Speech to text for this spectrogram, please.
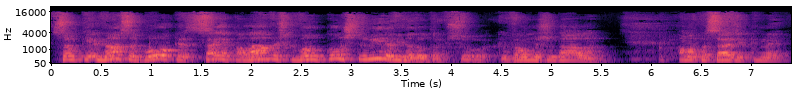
São que a nossa boca saia palavras que vão construir a vida de outra pessoa, que vão ajudá-la. Há uma passagem que, me,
